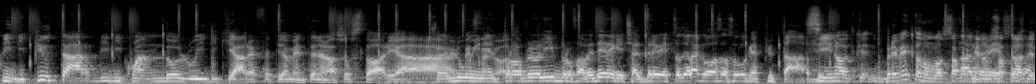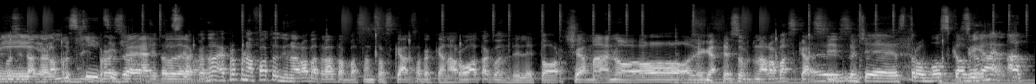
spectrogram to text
quindi più tardi di quando lui dichiara effettivamente nella sua storia. Cioè lui nel cosa. proprio libro fa vedere che c'è il brevetto della cosa, solo che è più tardi. Sì, no, il brevetto non lo so perché non so se l'ha depositato, era pro- il progetto della cosa. No, è proprio una foto di una roba tra l'altro abbastanza scarsa perché è una ruota con delle torce a mano legate sopra, una roba scarsissima. Eh, luce stroboscopica me, a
